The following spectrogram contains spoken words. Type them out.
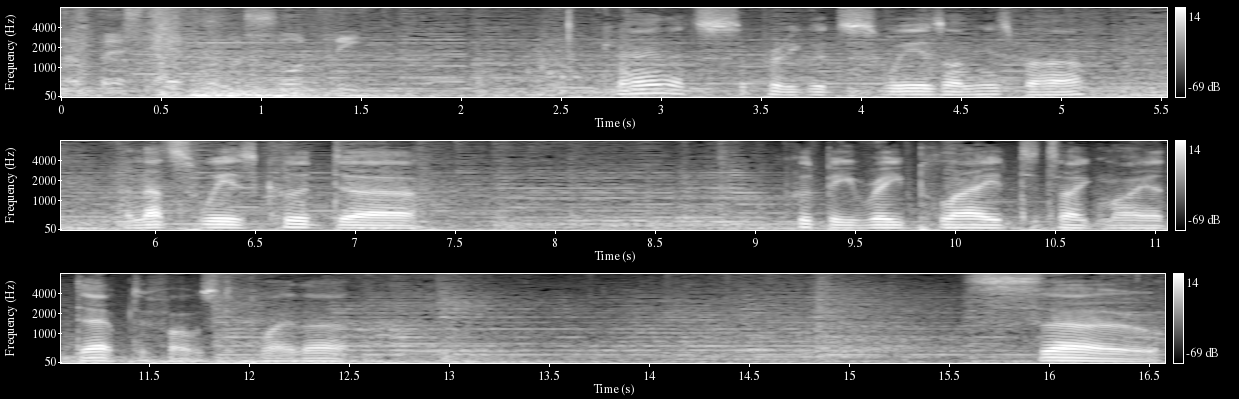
the best hit from a short. Okay, that's a pretty good Sweers on his behalf. And that Sweers could uh, could be replayed to take my adept if I was to play that. So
